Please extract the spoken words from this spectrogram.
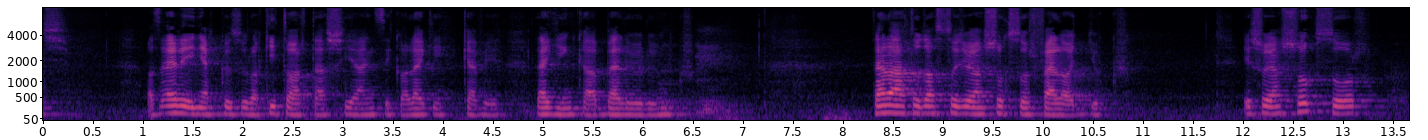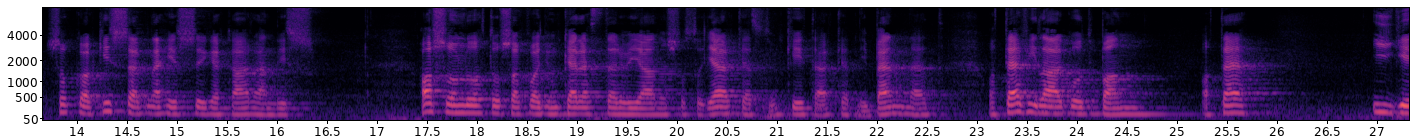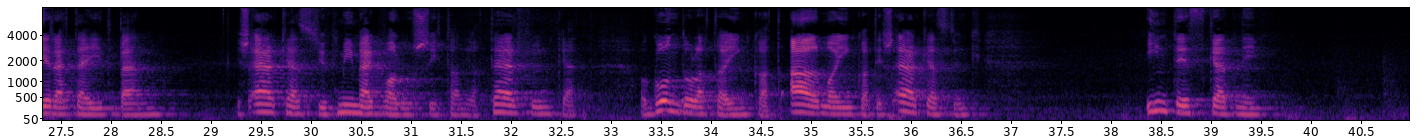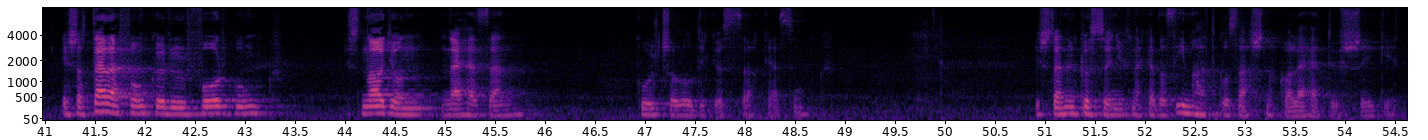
az erények közül a kitartás hiányzik a legkevés, leginkább belőlünk. Te látod azt, hogy olyan sokszor feladjuk. És olyan sokszor, sokkal kisebb nehézségek árán is hasonlatosak vagyunk keresztelő Jánoshoz, hogy elkezdünk kételkedni benned, a te világodban, a te ígéreteidben, és elkezdjük mi megvalósítani a tervünket, a gondolatainkat, álmainkat, és elkezdünk intézkedni, és a telefon körül forgunk, és nagyon nehezen kulcsolódik össze a kezünk. Istenünk, köszönjük neked az imádkozásnak a lehetőségét.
